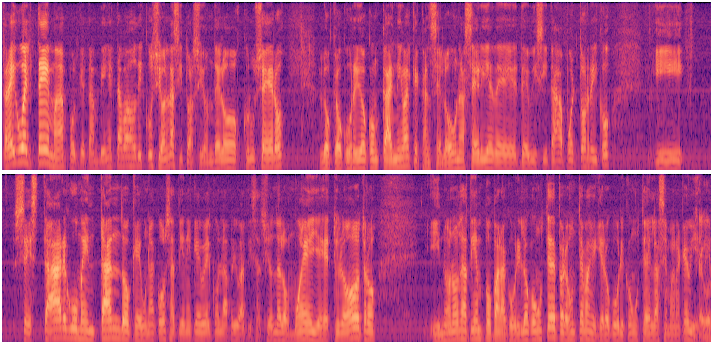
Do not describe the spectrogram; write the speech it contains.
Traigo el tema porque también está bajo discusión la situación de los cruceros lo que ha ocurrido con Carnival, que canceló una serie de, visitas a Puerto Rico y se está argumentando que una cosa tiene que ver con la privatización de los muelles, esto y lo otro, y no nos da tiempo para cubrirlo con ustedes, pero es un tema que quiero cubrir con ustedes la semana que viene.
